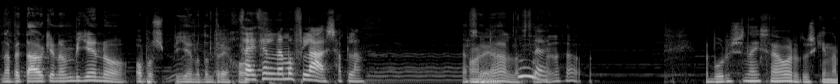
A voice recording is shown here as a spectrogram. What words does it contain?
Να πετάω και να μην πηγαίνω όπως πηγαίνω όταν τρέχω. Θα ήθελα να είμαι flash απλά. Αυτό Ωραία. είναι άλλο. Αυτό Ναι. δεν θα Θα μπορούσες να είσαι αόρατος και να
